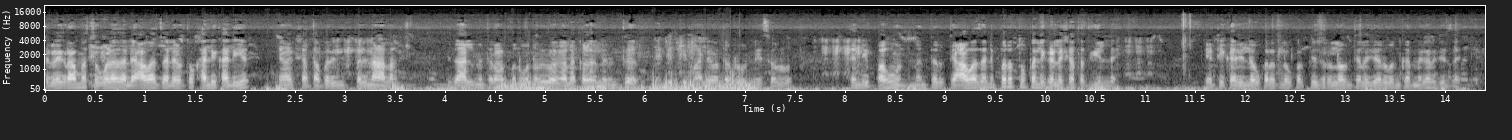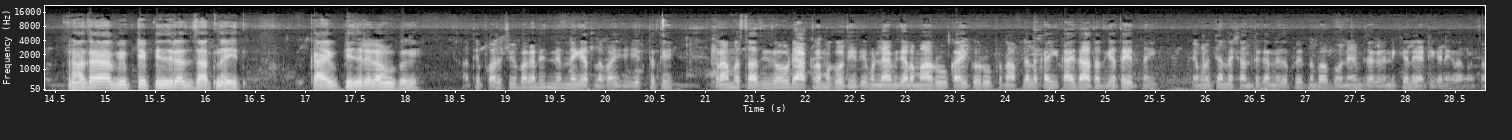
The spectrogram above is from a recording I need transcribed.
सगळे ग्रामस्थ गोळा झाले. आवाज झाल्यावर तो खाली खाली येत त्या शेतापर्यंत पर्यंत आला. तिथं आल्यानंतर आपण वन विभागाला कळल्यानंतर त्यांची टीम आली होता ड्रोनने सर्व. त्यांनी पाहून नंतर त्या आवाजाने परत तो पलीकडल्या शेतात गेलेला आहे. या ठिकाणी लवकरात लवकर पिंजरा लावून त्याला जरबंद करणं गरजेचं आहे. पण आता बिबटे पिंजऱ्यात जात नाहीत. काय पिंजरे लावून उपयोग? आहे आता फॉरेस्ट विभागाने निर्णय घेतला पाहिजे. एक तर ते ग्रामस्थ आधी एवढे आक्रमक होते. ते म्हणले आम्ही त्याला मारू काही करू पण आपल्याला काही कायदा हातात घेता येत नाही. त्यामुळे त्यांना शांत करण्याचा प्रयत्न बाबा आम्ही सगळ्यांनी केला या ठिकाणी ग्रामाचा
